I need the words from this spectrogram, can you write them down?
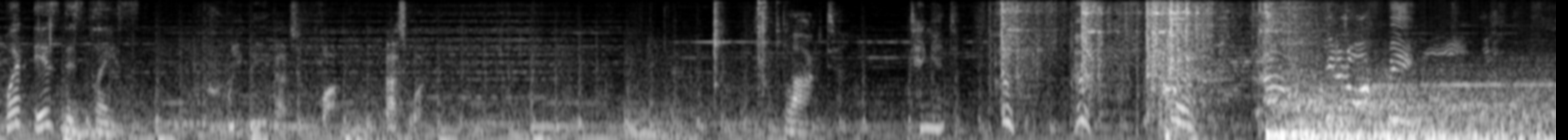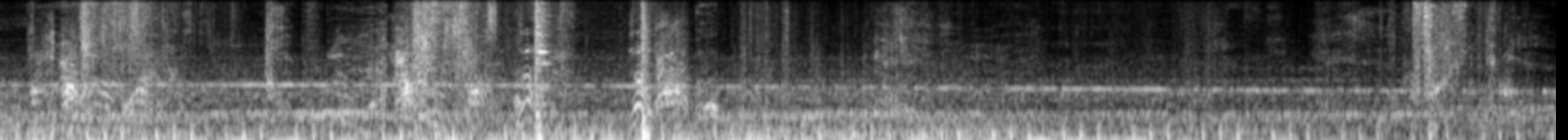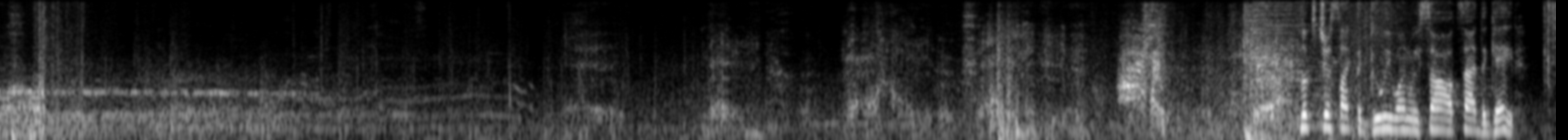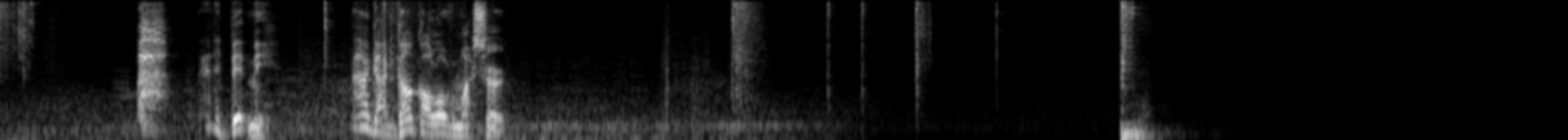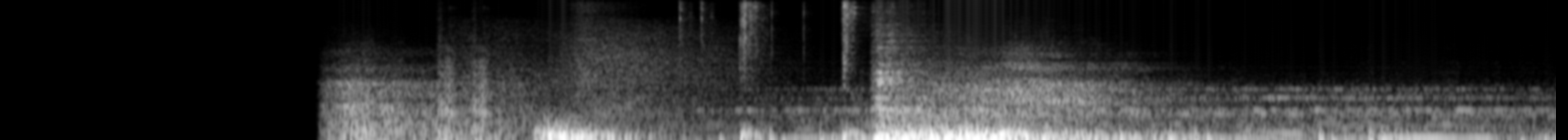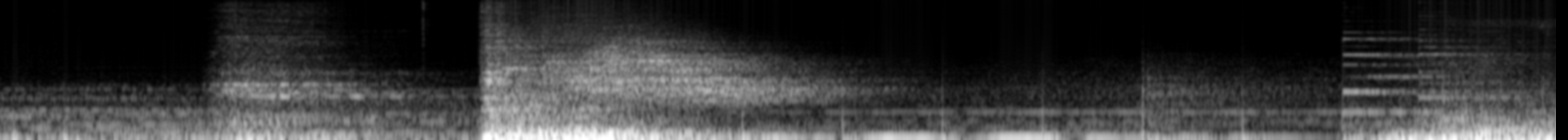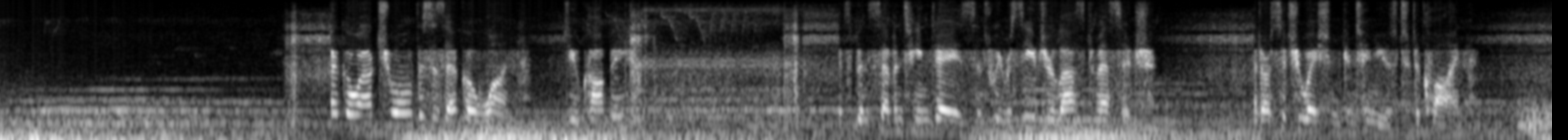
What is this place? Creepy as fuck. That's what. Locked. Dang it. Looks just like the gooey one we saw outside the gate. Ah, man, it bit me. Now I got gunk all over my shirt. Echo Actual, this is Echo 1. Do you copy? It's been 17 days since we received your last message. And our situation continues to decline.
